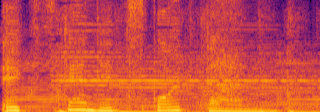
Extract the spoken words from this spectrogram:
Extended Sport Fan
